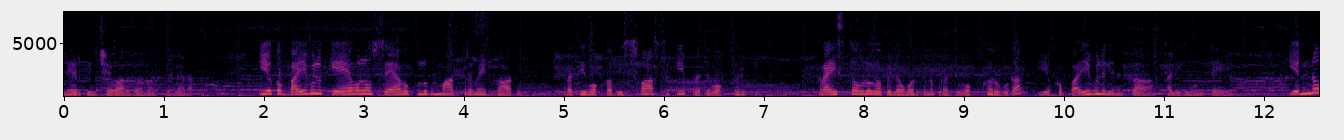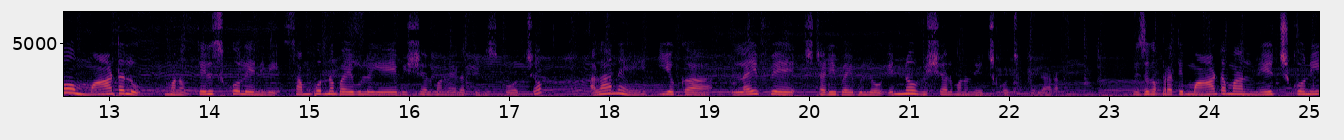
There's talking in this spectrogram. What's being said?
నేర్పించేవారు ఉన్నారు పిల్లరా. ఈ యొక్క బైబిల్ కేవలం సేవకులకు మాత్రమే కాదు ప్రతి ఒక్క విశ్వాసకి ప్రతి ఒక్కరికి క్రైస్తవులుగా పిలువబడుతున్న ప్రతి ఒక్కరు కూడా ఈ యొక్క బైబిల్ కనుక కలిగి ఉంటే ఎన్నో మాటలు మనం తెలుసుకోలేనివి సంపూర్ణ బైబిల్లో ఏ విషయాలు మనం ఎలా తెలుసుకోవచ్చో అలానే ఈ యొక్క లైఫ్ వే స్టడీ బైబిల్లో ఎన్నో విషయాలు మనం నేర్చుకోవచ్చు పిల్లారా. నిజంగా ప్రతి మాట మనం నేర్చుకొని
